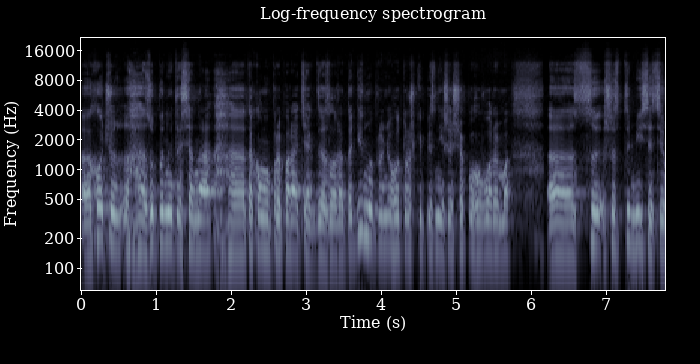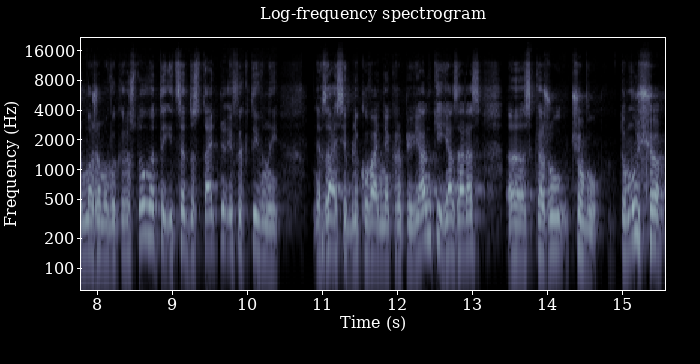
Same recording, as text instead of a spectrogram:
Е, Хочу е, зупинитися на е, такому препараті, як дезлоратадін. Ми про нього трошки пізніше ще поговоримо. З 6 місяців можемо використовувати, і це достатньо ефективний засіб лікування кропив'янки. Я зараз скажу чому. Тому що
